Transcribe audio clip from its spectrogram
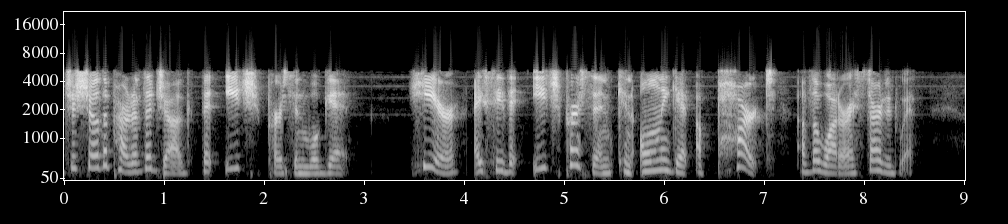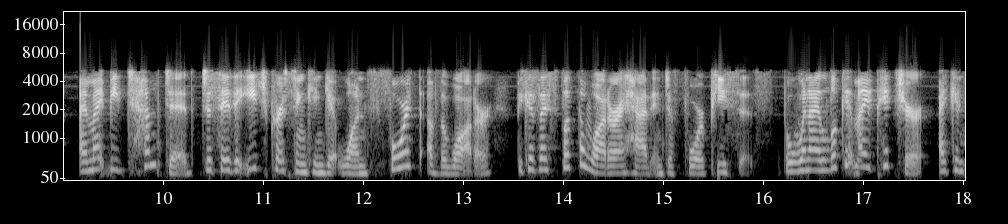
to show the part of the jug that each person will get. Here, I see that each person can only get a part of the water I started with. I might be tempted to say that each person can get one fourth of the water because I split the water I had into four pieces. But when I look at my picture, I can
